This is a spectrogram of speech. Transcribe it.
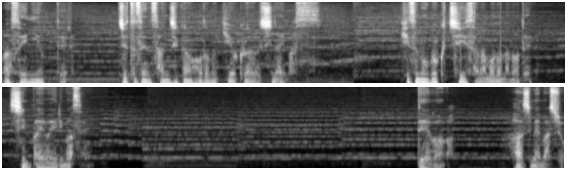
麻酔によって、術前3時間ほどの記憶は失います。傷もごく小さなものなので、心配はいりません。では、始めましょ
